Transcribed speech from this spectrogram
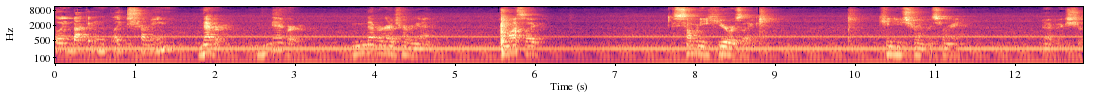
going back and like trimming? Never, never, never gonna trim again. Unless like somebody here was like, "Can you trim this for me?" And like, "Sure,"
